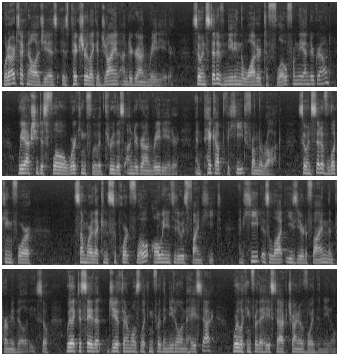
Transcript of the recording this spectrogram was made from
What our technology is, is picture like a giant underground radiator. So instead of needing the water to flow from the underground, we actually just flow a working fluid through this underground radiator and pick up the heat from the rock. So instead of looking for somewhere that can support flow, all we need to do is find heat. And heat is a lot easier to find than permeability. So we like to say that geothermal is looking for the needle in the haystack we're looking for the haystack trying to avoid the needle.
